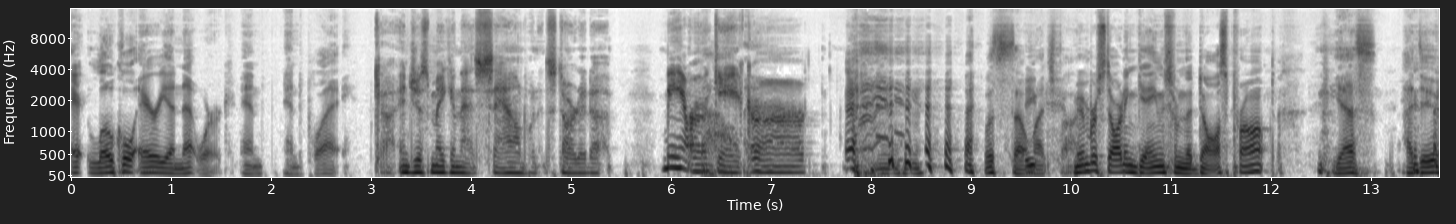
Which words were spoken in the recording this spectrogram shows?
a- local area network and and play God, and just making that sound when it started up. Oh, it was so much fun Remember starting games from the DOS prompt? Yes, I do.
